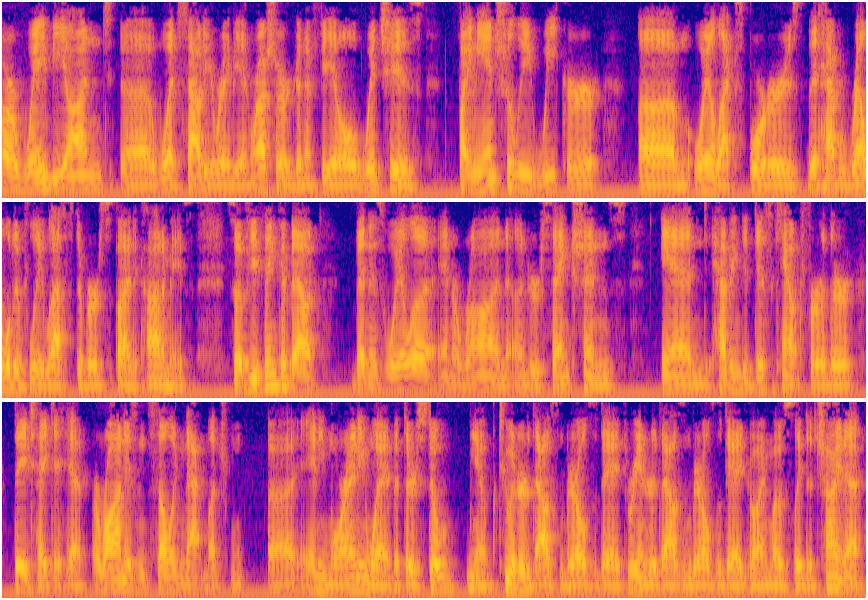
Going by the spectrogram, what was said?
are way beyond uh, what Saudi Arabia and Russia are going to feel, which is financially weaker um, oil exporters that have relatively less diversified economies. So if you think about Venezuela and Iran under sanctions and having to discount further, they take a hit. Iran isn't selling that much uh, anymore anyway, but there's still you know 200,000 barrels a day, 300,000 barrels a day going mostly to China.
